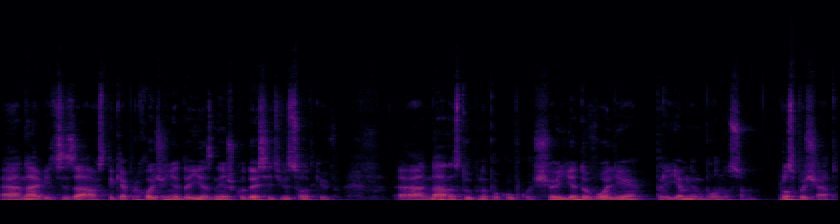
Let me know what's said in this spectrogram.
е, навіть за ось таке проходження дає знижку 10% е, на наступну покупку, що є доволі приємним бонусом. Розпочати.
